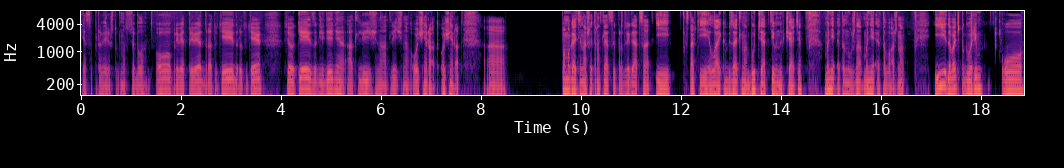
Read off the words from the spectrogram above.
Я проверю, чтобы у нас все было. О, привет, привет, дратуте, дратуте. Все окей, заглядение, отлично, отлично. Очень рад, очень рад. А, помогайте нашей трансляции продвигаться и ставьте ей лайк обязательно, будьте активны в чате. Мне это нужно, мне это важно. И давайте поговорим о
